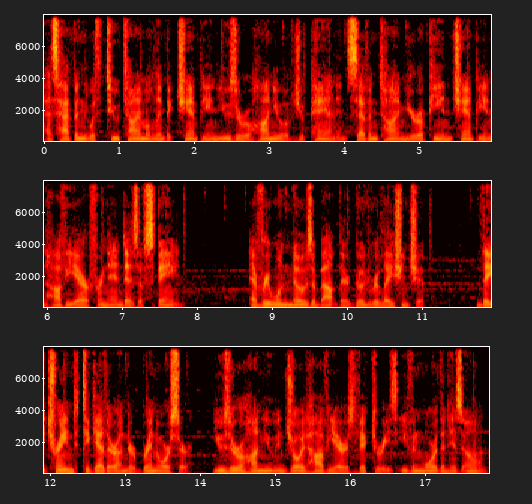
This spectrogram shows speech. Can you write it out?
as happened with two-time Olympic champion Yuzuru Hanyu of Japan and seven-time European champion Javier Fernandez of Spain. Everyone knows about their good relationship. They trained together under Brian Orser, Yuzuru Hanyu enjoyed Javier's victories even more than his own,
